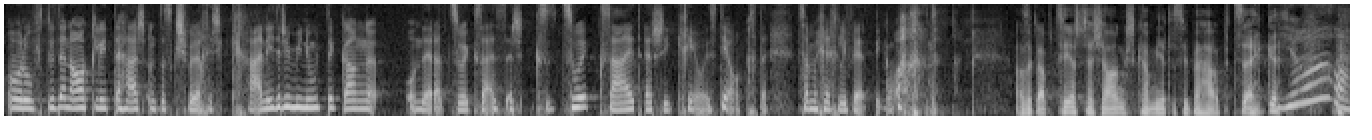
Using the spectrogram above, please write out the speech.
worauf du dann angerufen hast und das Gespräch ist keine drei Minuten gegangen und er hat zugesagt, er, zugesagt, er schicke uns die Akten. Das hat mich ein bisschen fertig gemacht. Also ich glaube, zuerst hast du Angst, kann mir das überhaupt sagen? Ja,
